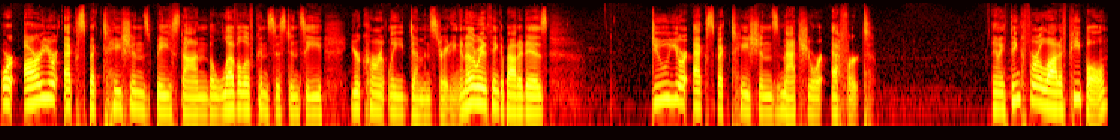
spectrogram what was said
Or are your expectations based on the level of consistency you're currently demonstrating? Another way to think about it is do your expectations match your effort? And I think for a lot of people,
